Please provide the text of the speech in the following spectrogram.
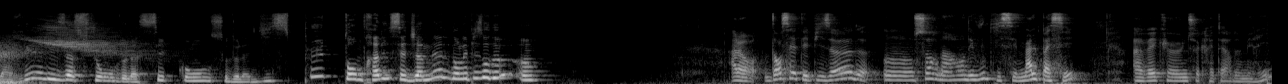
La réalisation de la séquence de la dispute entre Alice et Jamel dans l'épisode 1. Alors, dans cet épisode, on sort d'un rendez-vous qui s'est mal passé avec euh, une secrétaire de mairie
